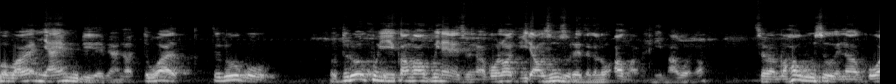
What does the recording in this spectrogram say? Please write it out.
ပေါ်ပါပဲအများကြီးမှုတည်တယ်ဗျာနော်သူကသူတို့ကိုသူတို့အခွင့်အရေးကောင်းကောင်းပေးနိုင်တယ်ဆိုရင်တော့အကုန်လုံးပြည်တော်စုဆိုတဲ့စကားလုံးအောက်မှာပဲနေမှာပေါ့နော် ဆိုတော့မဟုတ်ဘူးဆိုရင်တော့ကိုက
